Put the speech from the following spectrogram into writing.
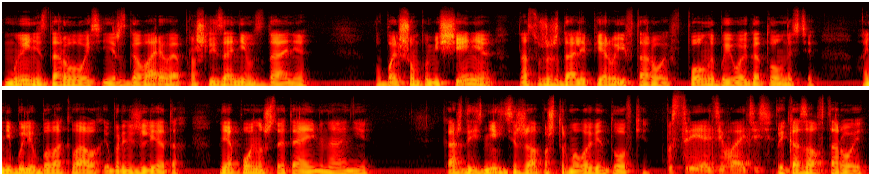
Мы, не здороваясь и не разговаривая, прошли за ним в здание. В большом помещении нас уже ждали первый и второй в полной боевой готовности. Они были в балаклавах и бронежилетах, но я понял, что это именно они. Каждый из них держал по штурмовой винтовке. «Быстрее одевайтесь!» – приказал второй.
